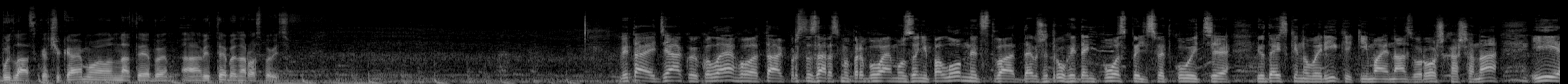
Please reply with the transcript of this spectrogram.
Будь ласка, чекаємо на тебе від тебе на розповідь. Вітаю, дякую, колего. Так, просто зараз ми перебуваємо у зоні паломництва, де вже другий день поспіль святкують е, юдейський новий рік, який має назву Рош Хашана. І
